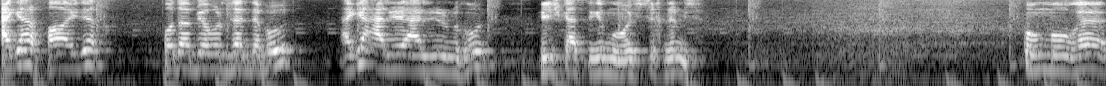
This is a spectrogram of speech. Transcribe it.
اگر هایده خدا بیاور زنده بود اگه علی علی رو میخون هیچ کس دیگه موهاش سیخ نمیشه. اون موقع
